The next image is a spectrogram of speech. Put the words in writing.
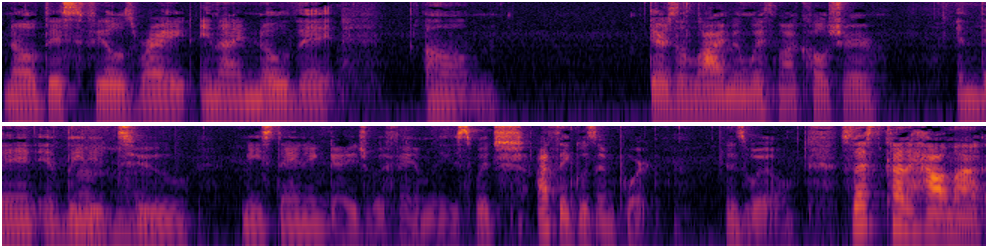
no, this feels right, and I know that um, there's alignment with my culture and then it led mm-hmm. to me staying engaged with families which i think was important as well so that's kind of how my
